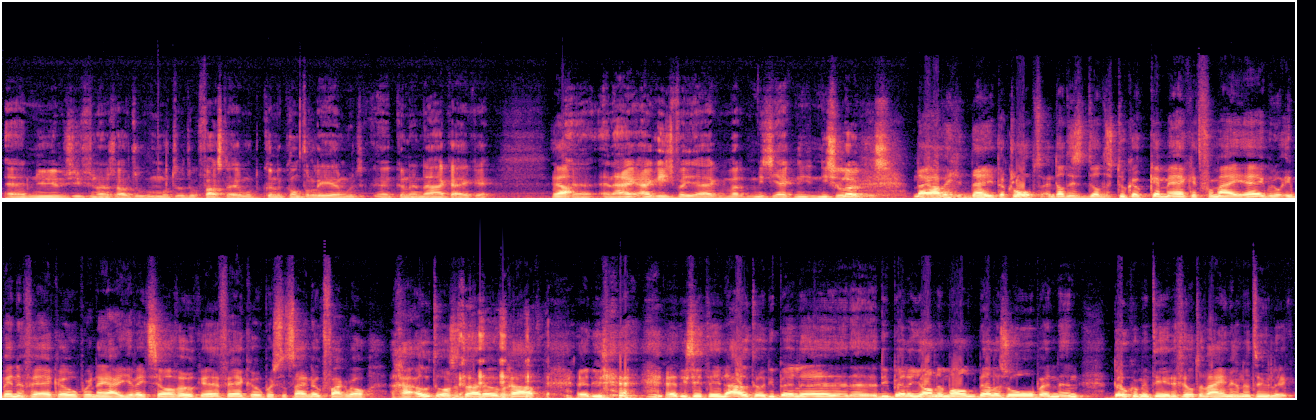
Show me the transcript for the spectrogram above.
En nu hebben ze van, nou, zo toe, we moeten het ook vastleggen, we moeten kunnen controleren, moeten eh, kunnen nakijken. Ja. Eh, en eigenlijk, eigenlijk iets wat, eigenlijk, wat misschien eigenlijk niet, niet zo leuk is. Nou ja, weet je, nee, dat klopt. En dat is, dat is natuurlijk ook kenmerkend voor mij. Hè. Ik bedoel, ik ben een verkoper. Nou ja, je weet zelf ook, hè, verkopers, dat zijn ook vaak wel chaoten als het daarover gaat. Hè, die, hè, die zitten in de auto, die bellen, eh, die bellen Jan en man, bellen ze op en, en documenteren veel te weinig natuurlijk.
